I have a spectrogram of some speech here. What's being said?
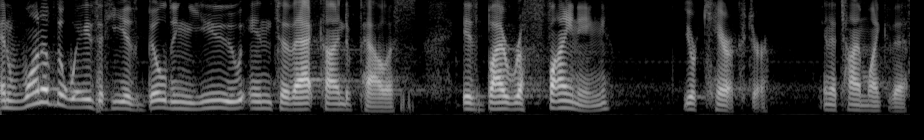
And one of the ways that he is building you into that kind of palace is by refining your character in a time like this.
